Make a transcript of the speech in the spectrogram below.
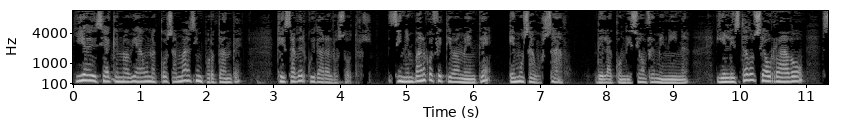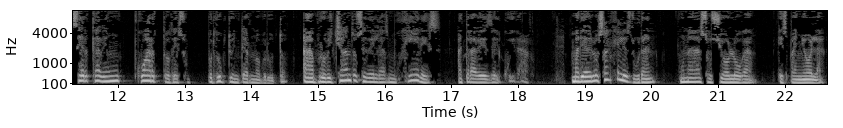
Y ella decía que no había una cosa más importante que saber cuidar a los otros. Sin embargo, efectivamente, hemos abusado de la condición femenina y el Estado se ha ahorrado cerca de un cuarto de su Producto Interno Bruto, aprovechándose de las mujeres a través del cuidado. María de los Ángeles Durán, una socióloga española,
